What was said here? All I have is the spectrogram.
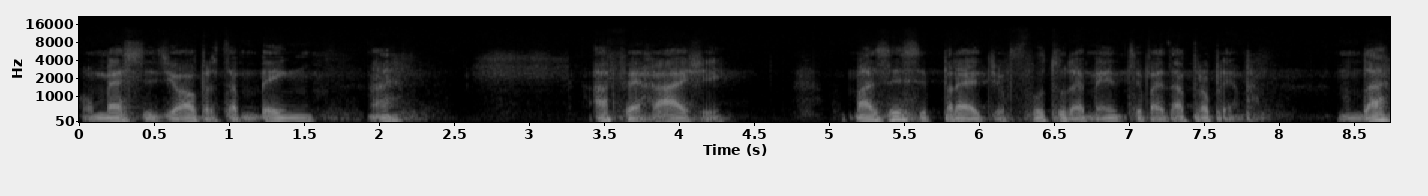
o mestre de obra também, né? a ferragem, mas esse prédio futuramente vai dar problema. Não dá?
